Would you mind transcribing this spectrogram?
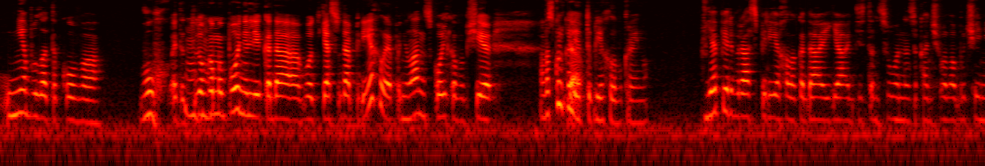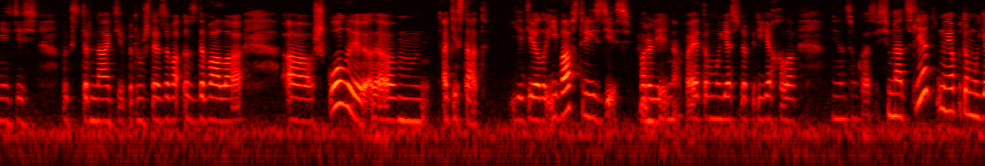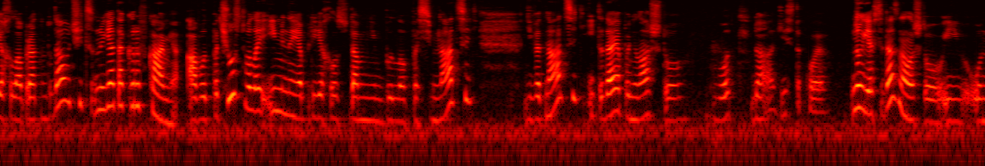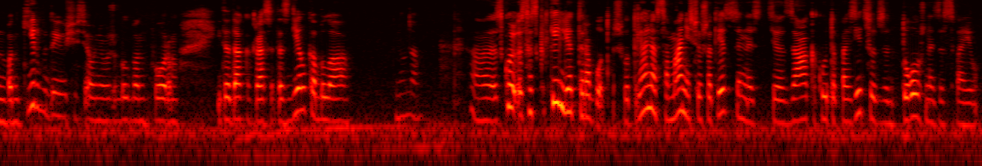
не было такого Ух, это mm-hmm. только мы поняли, когда вот я сюда переехала, я поняла, насколько вообще... А во сколько да. лет ты приехала в Украину? Я первый раз переехала, когда я дистанционно заканчивала обучение здесь в экстернате, потому что я сдавала э, школы э, аттестат я делала и в Австрии, и здесь параллельно. Поэтому я сюда переехала в 11 классе 17 лет, но я потом уехала обратно туда учиться, но я так рывками. А вот почувствовала именно, я приехала сюда, мне было 18, 19, и тогда я поняла, что вот, да, есть такое. Ну, я всегда знала, что и он банкир выдающийся, у него уже был банкфорум, и тогда как раз эта сделка была, ну да. А, сколь, со скольки лет ты работаешь? Вот реально сама несешь ответственность за какую-то позицию, за должность, за свою.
